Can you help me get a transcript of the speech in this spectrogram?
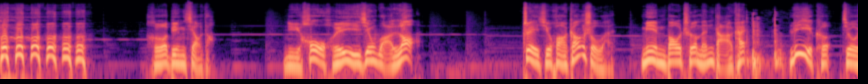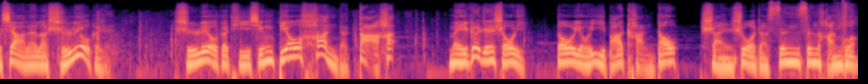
呵呵呵呵呵呵。何冰笑道：“你后悔已经晚了。”这句话刚说完，面包车门打开，立刻就下来了十六个人，十六个体型彪悍的大汉，每个人手里都有一把砍刀，闪烁着森森寒光。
